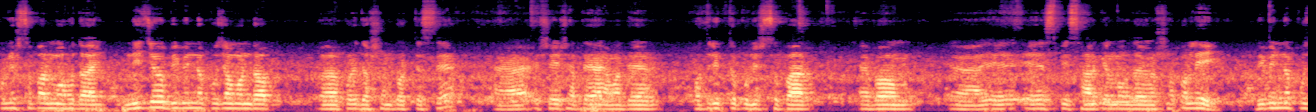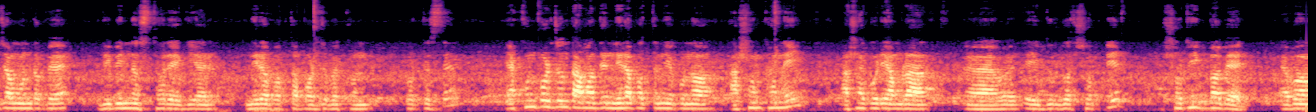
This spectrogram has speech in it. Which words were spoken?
পুলিশ সুপার মহোদয় নিজেও বিভিন্ন পূজা মণ্ডপ পরিদর্শন করতেছে। সেই সাথে আমাদের অতিরিক্ত পুলিশ সুপার এবং এএসপি সার্কেল মহোদয় সকলেই বিভিন্ন পূজা মণ্ডপে বিভিন্ন স্তরে গিয়ে নিরাপত্তা পর্যবেক্ষণ করতেছে। এখন পর্যন্ত আমাদের নিরাপত্তা নিয়ে কোনো আশঙ্কা নেই। আশা করি আমরা এই দুর্গোৎসবটি সঠিকভাবে এবং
